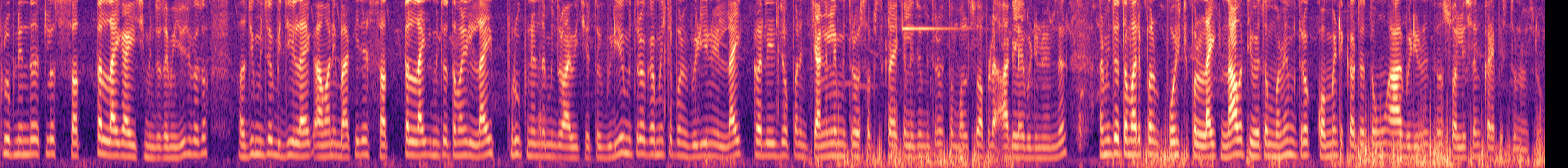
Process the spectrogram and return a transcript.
પ્રૂફની અંદર એટલો સત્તર લાઇક આવી છે મિત્રો. તમે જોઈ શકો તો હજુ મિત્રો બીજી લાઇક આવવાની બાકી છે. સત્તર લાઇક મિત્રો તમારી લાઈવ પ્રૂફની અંદર મિત્રો આવી છે. તો વીડિયો મિત્રો ગમે તો પણ વિડીયોને લાઇક કરી લેજો, પણ ચેનલને મિત્રો સબસ્ક્રાઈબ કરી લેજો મિત્રો. તો મળશું આપણે આગલા વિડીયોની અંદર. અને મિત્રો, તમારી પણ પોસ્ટ પર લાઇક ના આવતી હોય તો મને મિત્રો કોમેન્ટ કરજો. તો હું આ વિડીયોનું સોલ્યુશન કરી આપીશ તો મિત્રો.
